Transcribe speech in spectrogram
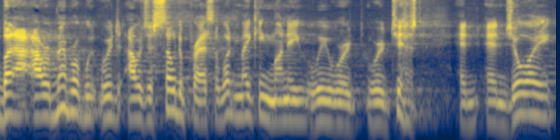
but I, I remember we, I was just so depressed. I wasn't making money. We were, were just, and, and Joy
